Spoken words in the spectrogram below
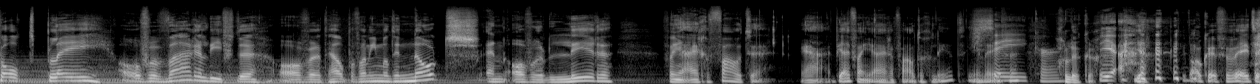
Coldplay, over ware liefde, over het helpen van iemand in nood en over het leren van je eigen fouten. Ja, heb jij van je eigen fouten geleerd in je leven? Zeker. Gelukkig. Ja. ja ik wou ook even weten.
